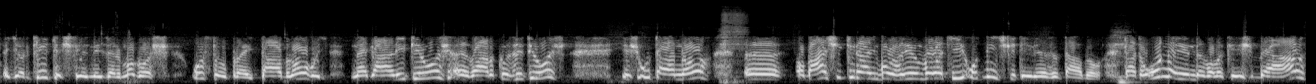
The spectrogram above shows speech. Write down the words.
egy olyan két és fél méter magas oszlopra egy tábla, hogy megállni tilos, várakozni tilos, és utána a másik irányból, ha jön valaki, ott nincs kitéve ez a tábla. Tehát ha onnan jön be valaki és beáll,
